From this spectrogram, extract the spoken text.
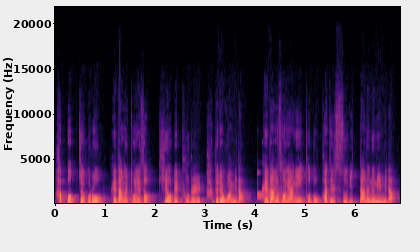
합법적으로 배당을 통해서 기업의 부를 받으려고 합니다. 배당 성향이 더 높아질 수 있다는 의미입니다.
